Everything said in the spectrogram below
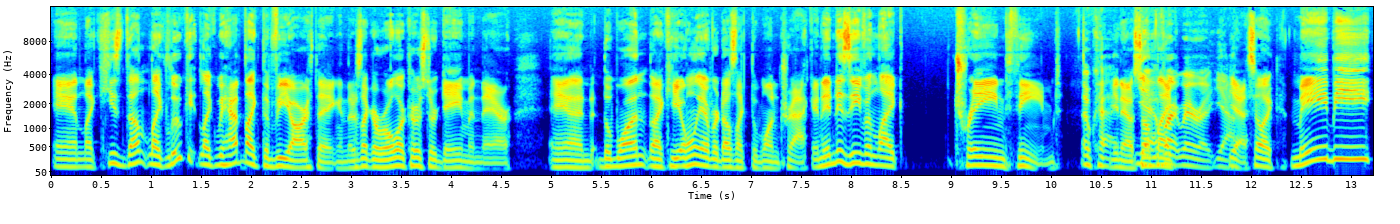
and like he's done like Luke like we had like the VR thing, and there's like a roller coaster game in there, and the one like he only ever does like the one track, and it is even like train themed. Okay. You know, so Yeah, I'm like, right, right, right, yeah. yeah. So like maybe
